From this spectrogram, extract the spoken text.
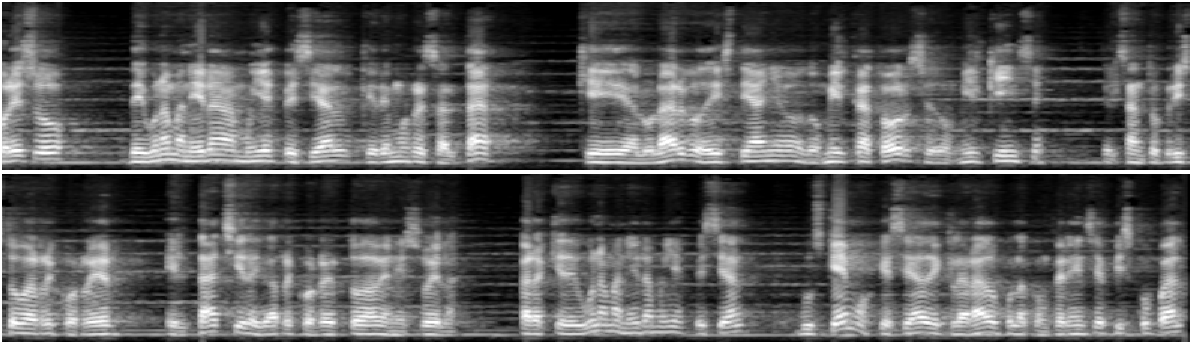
Por eso, de una manera muy especial, queremos resaltar que a lo largo de este año 2014-2015, el Santo Cristo va a recorrer el Táchira y va a recorrer toda Venezuela, para que de una manera muy especial busquemos que sea declarado por la conferencia episcopal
